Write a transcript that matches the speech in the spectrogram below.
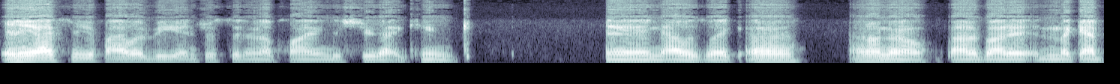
and he asked me if I would be interested in applying to shoot at kink and I was like uh I don't know thought about it and like I,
